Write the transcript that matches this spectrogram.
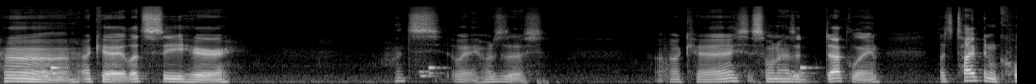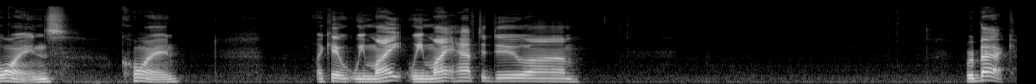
Huh. Okay, let's see here. Let's wait. What is this? Okay, so someone has a duckling. Let's type in coins. Coin. Okay, we might we might have to do um We're back.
